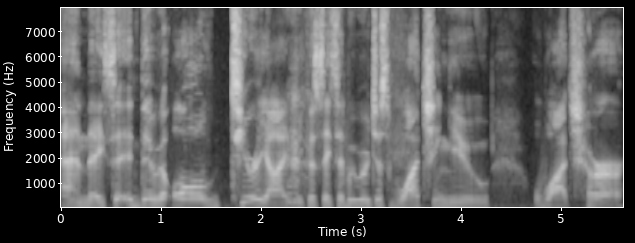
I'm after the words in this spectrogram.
and they said they were all teary-eyed because they said we were just watching you watch her.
